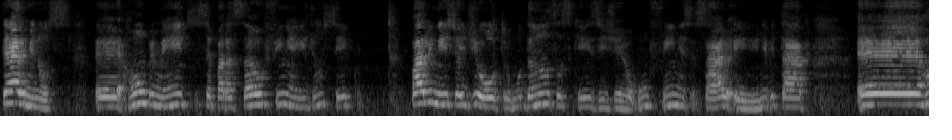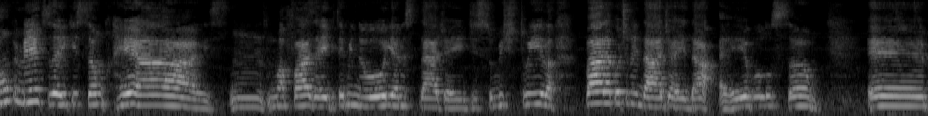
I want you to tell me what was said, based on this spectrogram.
términos, é, rompimentos, separação, fim aí de um ciclo para o início aí de outro, mudanças que exigem algum fim necessário e inevitável. É, rompimentos aí que são reais, hum, uma fase aí que terminou e a necessidade aí de substituí-la para a continuidade aí da evolução. É,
